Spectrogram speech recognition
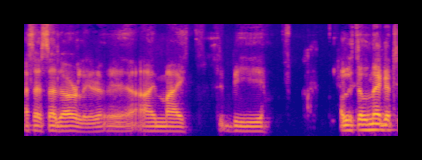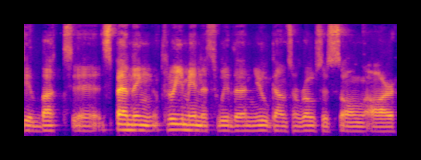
as I said earlier, uh, I might be a little negative, but uh, spending three minutes with a new Guns N' Roses song are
